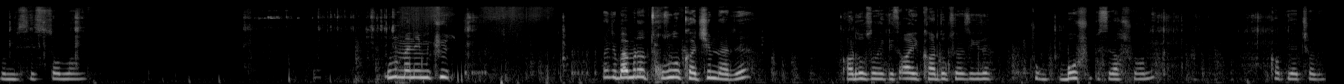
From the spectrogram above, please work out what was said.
Oğlum bir sessiz ol lan. Oğlum ben M200... Bence ben burada toz olup kaçayım nerede? Kar 98. Ay kar 98'e çok boş bir silah şu anlık. Kapıyı açalım.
